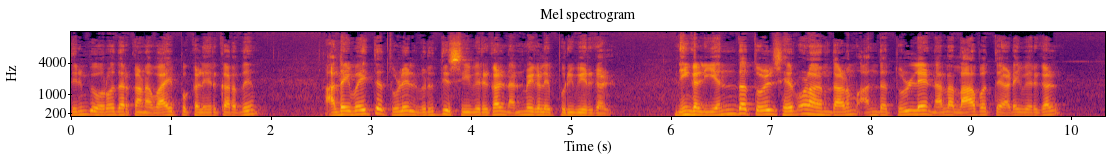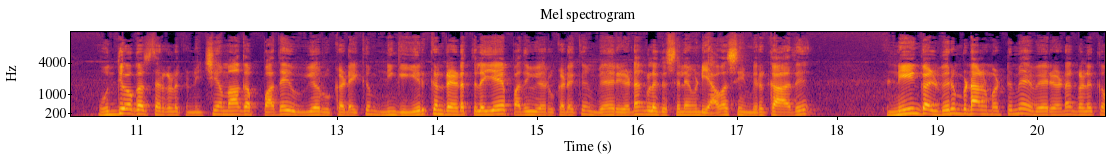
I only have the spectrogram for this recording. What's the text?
திரும்பி வருவதற்கான வாய்ப்புகள் இருக்கிறது. அதை வைத்து தொழில் விருத்தி செய்வீர்கள் நன்மைகளை புரிவீர்கள். நீங்கள் எந்த தொழில் செய்பவர்களாக இருந்தாலும் அந்த தொழிலே நல்ல லாபத்தை அடைவீர்கள். உத்தியோகஸ்தர்களுக்கு நிச்சயமாக பதவி உயர்வு கிடைக்கும். நீங்கள் இருக்கின்ற இடத்திலேயே பதவி உயர்வு கிடைக்கும். வேறு இடங்களுக்கு செல்ல வேண்டிய அவசியம் இருக்காது. நீங்கள் விரும்பினால் மட்டுமே வேறு இடங்களுக்கு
